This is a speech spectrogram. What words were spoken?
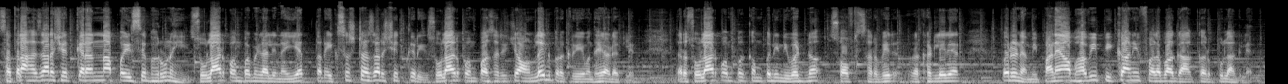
सतरा हजार शेतकऱ्यांना पैसे भरूनही सोलार पंप मिळाले नाहीयेत तर एकसष्ट हजार शेतकरी सोलार पंपासाठीच्या ऑनलाईन प्रक्रियेमध्ये अडकलेत. तर सोलार पंप कंपनी निवडणं सॉफ्ट सर्व्हे रखडलेले आहेत. परिणामी पाण्याअभावी पिकं आणि फळबागा करपू लागल्यात.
